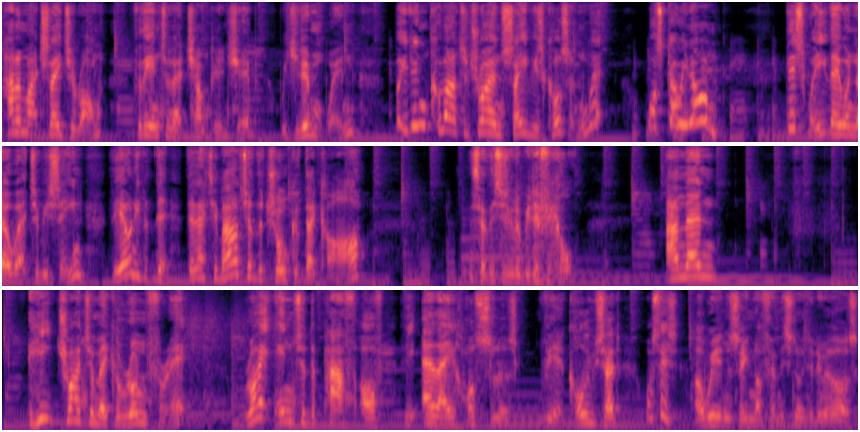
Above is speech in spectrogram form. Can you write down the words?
had a match later on for the Internet Championship, which he didn't win, but he didn't come out to try and save his cousin. What's going on? This week they were nowhere to be seen. They only they, they let him out of the trunk of their car. So this is going to be difficult. And then he tried to make a run for it, right into the path of the LA Hustlers vehicle, who said, What's this? Oh, we didn't see nothing. It's nothing to do with us.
